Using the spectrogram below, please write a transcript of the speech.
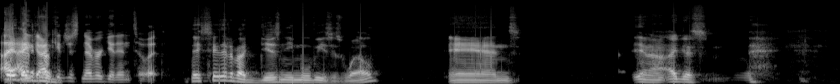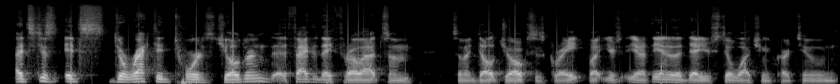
I, I, I could just never get into it. they say that about Disney movies as well, and you know, I just it's just it's directed towards children. The fact that they throw out some some adult jokes is great, but you're you know at the end of the day, you're still watching a cartoon,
